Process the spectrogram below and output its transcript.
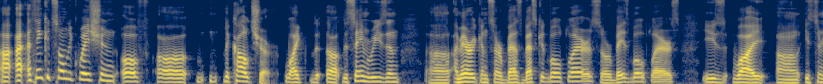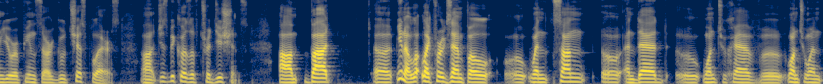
Uh, I, I think it's only question of uh, the culture. Like the, uh, the same reason uh, Americans are best basketball players or baseball players is why Eastern Europeans are good chess players, just because of traditions. Um, but uh, you know, like for example, when son uh, and dad uh, want to have uh, want to want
